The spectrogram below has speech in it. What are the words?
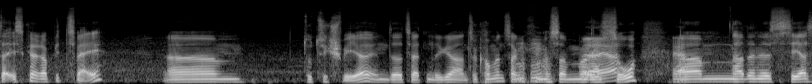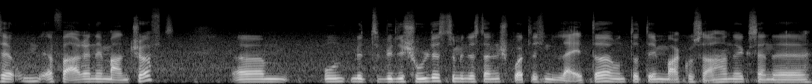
der SK Rapid 2 ähm, tut sich schwer, in der zweiten Liga anzukommen, sagen Mhm. wir einmal Ja, ja. so. Ja. Ähm, hat eine sehr, sehr unerfahrene Mannschaft ähm, und mit Willi Schuldes zumindest einen sportlichen Leiter, unter dem Marco Sahanek seine,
